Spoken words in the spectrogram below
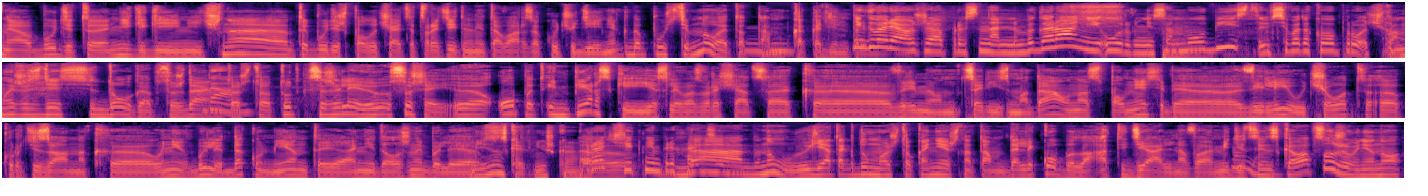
э, будет э, не гигиенично, ты будешь получать отвратительный товар за кучу денег, допустим. Ну, это там как один Не пример. говоря уже о профессиональном выгорании, уровне самоубийств и всего такого прочего. Мы же здесь долго обсуждаем Да. то, что тут, к сожалению, слушай, э, опыт имперский, если возвращаться к времен царизма, да, у нас вполне себе вели учет э, куртизанок, э, у них были документы, они должны были Медицинская книжка. Э, Врачи к ним приходили. Да, ну, я так думаю, что, конечно, там далеко было от идеального медицинского обслуживания, но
